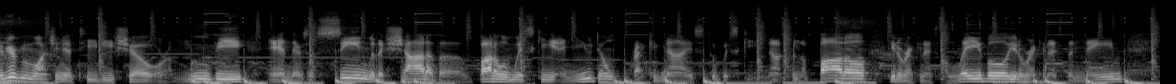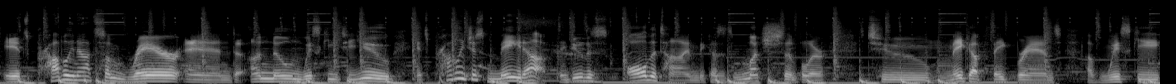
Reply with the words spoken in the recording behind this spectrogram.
Have you ever been watching a TV show or a movie and there's a scene with a shot of a bottle of whiskey and you don't recognize the whiskey? Not from the bottle, you don't recognize the label, you don't recognize the name. It's probably not some rare and unknown whiskey to you, it's probably just made up. They do this all the time because it's much simpler to make up fake brands of whiskey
